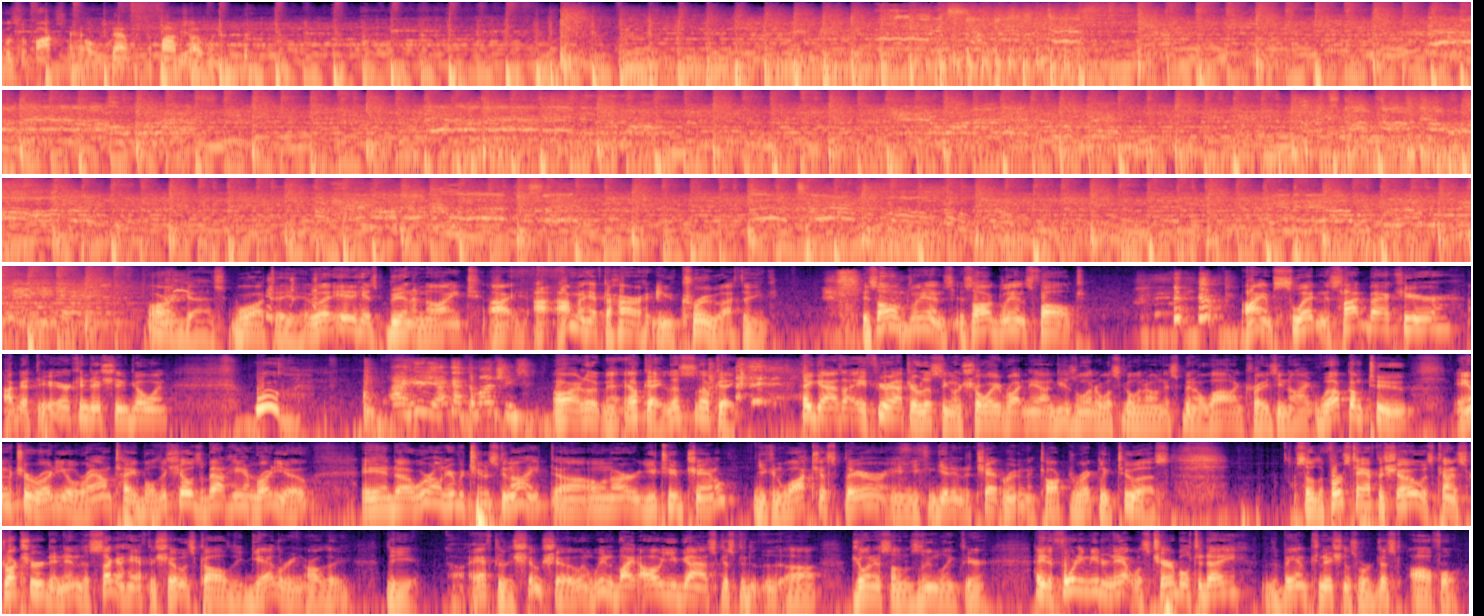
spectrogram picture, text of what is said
that was the Foxhole. That was the Foxhole Yeah. one. Boy, I tell you, well, it has been a night. I, I I'm going to have to hire a new crew. I think it's all Glenn's. It's all Glenn's fault. I am sweating. It's hot back here. I've got the air conditioning going. Woo. I hear you. I got the munchies. All right, look, man. Okay, let's. Okay. Hey, guys, if you're out there listening on shortwave right now and you just wonder what's going on, it's been a wild and crazy night. Welcome to Amateur Radio Roundtable. This show is about ham radio, and uh, we're on every Tuesday night uh, on our YouTube channel. You can watch us there, and you can get in the chat room and talk directly to us. So the first half of the show is kind of structured, and then the second half of the show is called the gathering or the the uh, after the show show, and we invite all you guys just to uh, join us on Zoom link there. Hey, the 40 meter net was terrible today. The band conditions were just awful.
